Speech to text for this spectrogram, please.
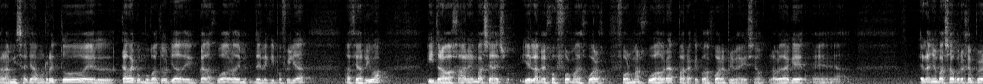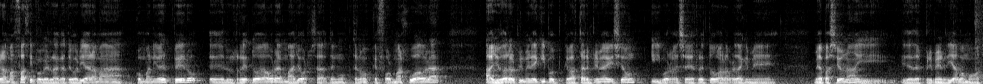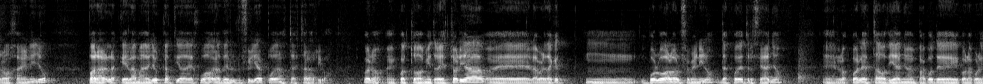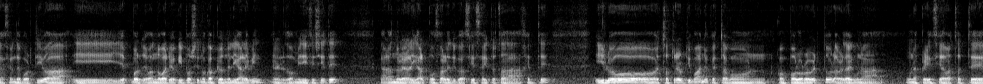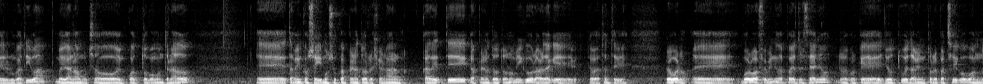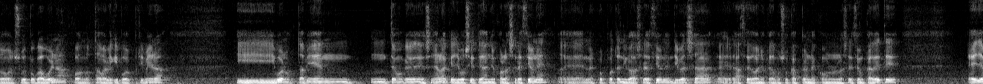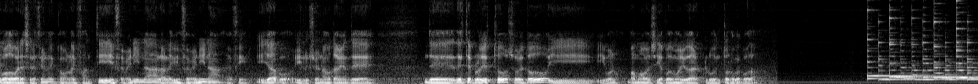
para mí sería un reto el, cada convocatoria de cada jugadora del equipo filial hacia arriba y trabajar en base a eso. Y es la mejor forma de jugar, formar jugadoras para que puedan jugar en primera división. La verdad que eh, el año pasado, por ejemplo, era más fácil porque la categoría era más con más nivel, pero el reto ahora es mayor. O sea, tenemos, tenemos que formar jugadoras, ayudar al primer equipo que va a estar en primera división y bueno, ese reto, la verdad que me, me apasiona y, desde el primer día vamos a trabajar en ello para que la mayor cantidad de jugadoras del filial puedan estar arriba. Bueno, en cuanto a mi trayectoria, eh, la verdad que mm, vuelvo al femenino después de 13 años, en los cuales he estado 10 años en pacote con la coordinación deportiva y bueno, llevando varios equipos, siendo campeón de Liga Levín en el 2017, ganándole la Liga al Pozo, Atlético de Cieza y toda esta gente. Y luego estos tres últimos años que he estado con, con Pablo Roberto, la verdad que una, una experiencia bastante educativa. Me he ganado mucho en cuanto como entrenador. Eh, también conseguimos su campeonato regional cadete, campeonato autonómico, la verdad que, bastante bien. Pero bueno, eh, vuelvo al femenino después de 13 años, porque yo estuve también en Torre Pacheco cuando en su época buena, cuando estaba el equipo en primera. Y bueno, también tengo que señalar que llevo siete años con las selecciones, eh, en el cuerpo técnico de las selecciones, en diversas. Eh, hace dos años quedamos subcampeones con la selección cadete. He llevado varias selecciones como la infantil femenina, la Levin femenina, en fin. Y ya pues, ilusionado también de, de, este proyecto, sobre todo. Y, y bueno, vamos a ver si ya podemos ayudar al club en todo lo que podamos.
